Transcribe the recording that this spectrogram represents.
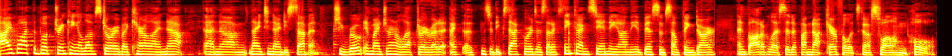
I bought the book Drinking a Love Story by Caroline Knapp in um, 1997. She wrote in my journal after I read it, I, uh, these are the exact words I said, I think I'm standing on the abyss of something dark and bottomless that if I'm not careful, it's going to swallow me whole.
